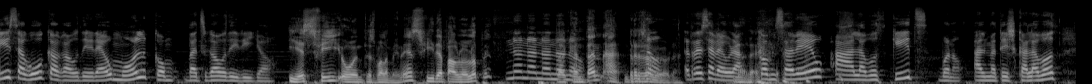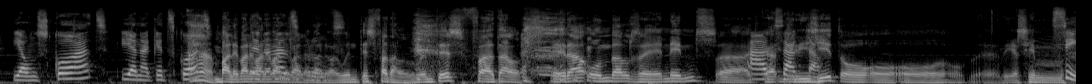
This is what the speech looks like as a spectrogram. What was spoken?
i segur que gaudireu molt com vaig gaudir-hi jo. I és fill, o entès malament, és fill de Pablo López? No, no, no, no. Del no. cantant? Ah, res a no, veure. res a veure. Vale. Com sabeu, a la Voz Kids, bueno, el mateix que a la Voz, hi ha uns coats, i en aquests coats Ah, vale, vale, vale, vale, vale, vale, vale, ho he entès fatal, ho he entès fatal. Era un dels eh, nens eh, que ha dirigit o, o, o eh, diguéssim, Sí.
